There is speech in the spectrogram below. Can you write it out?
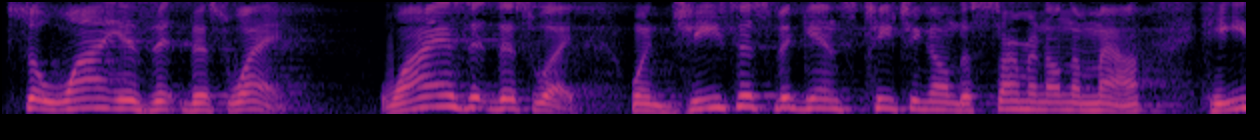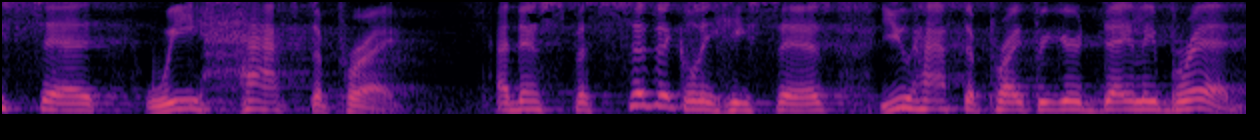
So, why is it this way? Why is it this way? When Jesus begins teaching on the Sermon on the Mount, He said, We have to pray. And then specifically, He says, You have to pray for your daily bread,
